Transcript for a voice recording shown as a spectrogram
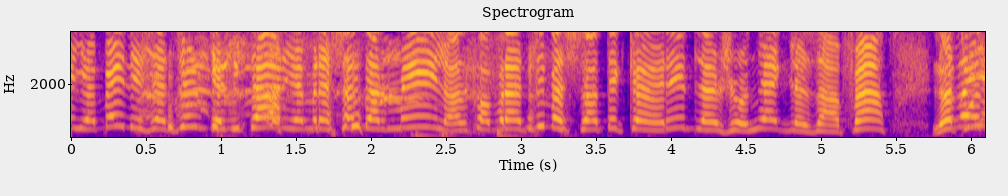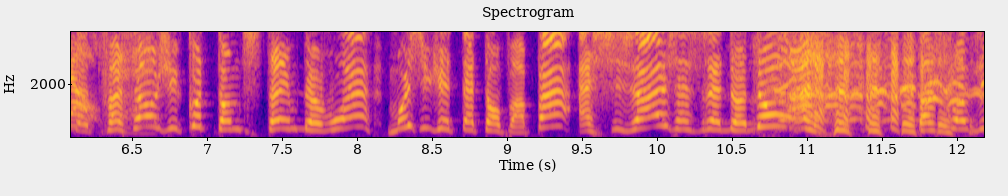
il y a bien des adultes qui à 8 heures, ils aimeraient ça dormir, là. Comprends-tu? Parce qu'ils sont écœurés de la journée avec les enfants. Là, toi, de toute façon, j'écoute ton petit thème de voix. Moi, si j'étais ton papa, à 6 heures, ça serait dodo. hein? Parce qu'on dit,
